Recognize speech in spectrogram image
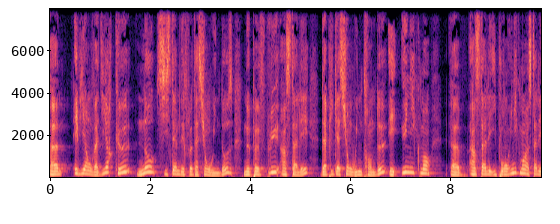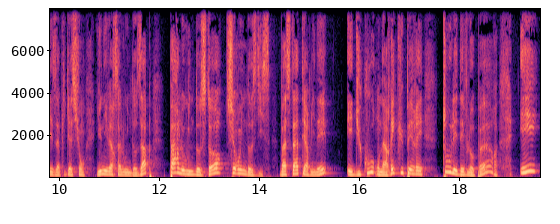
euh, eh bien, on va dire que nos systèmes d'exploitation Windows ne peuvent plus installer d'applications Win32 et uniquement euh, installer, ils pourront uniquement installer les applications Universal Windows App par le Windows Store sur Windows 10. Basta, terminé. Et du coup, on a récupéré tous les développeurs et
